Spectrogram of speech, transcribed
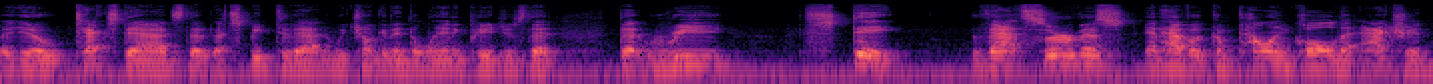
uh, you know text ads that, that speak to that and we chunk it into landing pages that that restate that service and have a compelling call to action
